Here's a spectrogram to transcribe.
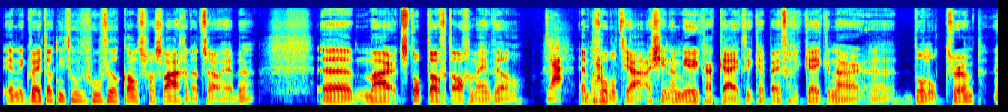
En ik weet ook niet hoe, hoeveel kans van slagen dat zou hebben. Eh, maar het stopt over het algemeen wel. Ja, En bijvoorbeeld, ja. als je in Amerika kijkt, ik heb even gekeken naar eh, Donald Trump.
